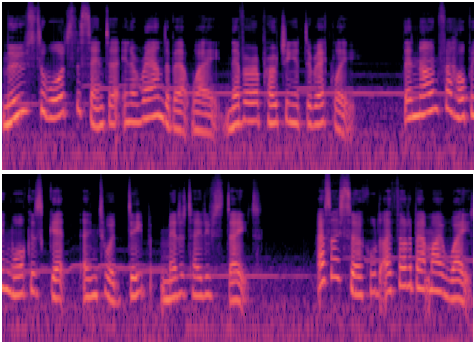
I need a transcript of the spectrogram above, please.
moves towards the centre in a roundabout way, never approaching it directly. They're known for helping walkers get into a deep meditative state. As I circled, I thought about my weight.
